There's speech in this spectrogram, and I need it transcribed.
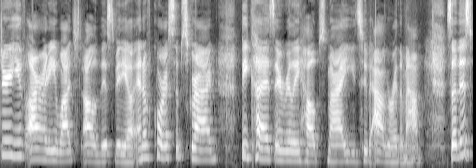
after you've already watched all of this video and of course subscribed because it really helps my YouTube algorithm out. So this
